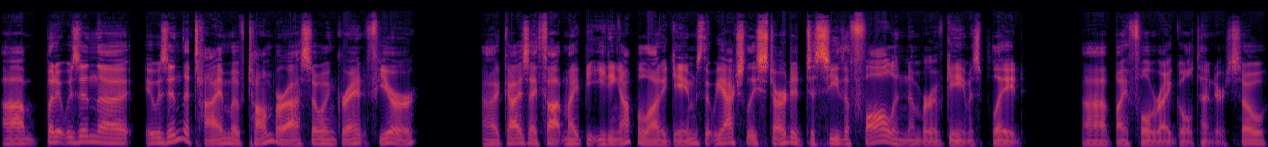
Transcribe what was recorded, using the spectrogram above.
um, but it was in the it was in the time of Tom Barrasso and Grant Fuhr, uh, guys I thought might be eating up a lot of games that we actually started to see the fall in number of games played uh, by full right goaltenders. So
